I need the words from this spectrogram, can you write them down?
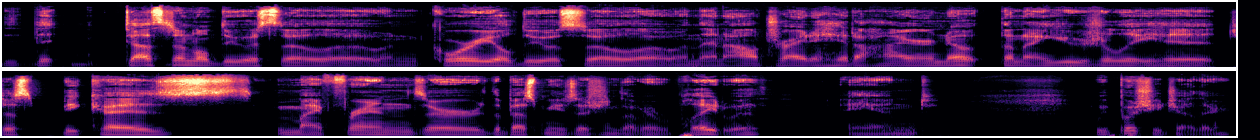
th- th- Dustin will do a solo and Corey will do a solo and then I'll try to hit a higher note than I usually hit just because my friends are the best musicians I've ever played with and we push each other.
